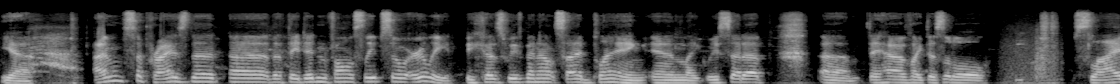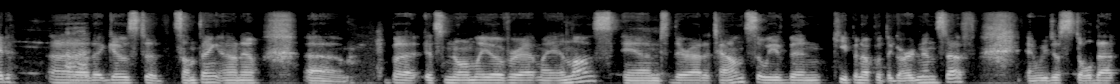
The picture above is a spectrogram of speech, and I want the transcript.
Yeah, I'm surprised that uh, that they didn't fall asleep so early because we've been outside playing and like we set up. Um, they have like this little slide uh, Uh-huh. that goes to something I don't know, um, but it's normally over at my in-laws and they're out of town, so we've been keeping up with the garden and stuff, and we just stole that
